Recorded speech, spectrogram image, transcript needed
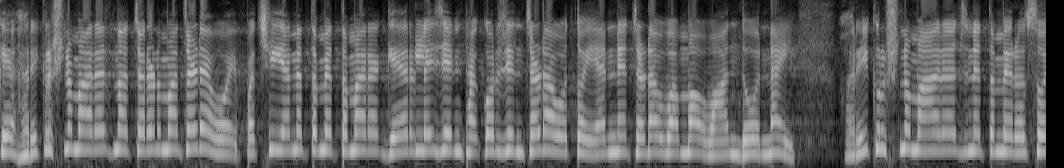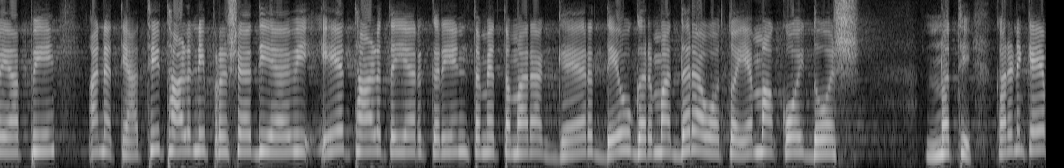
કે હરિકૃષ્ણ મહારાજના ચરણમાં ચડ્યા હોય, પછી એને તમે તમારા ઘેર લઈ જઈને ઠાકોરજીને ચડાવો, તો એને ચડાવવામાં વાંધો નહીં. હરિકૃષ્ણ મહારાજને તમે રસોઈ આપી અને ત્યાંથી થાળની પ્રસાદી આવી, એ થાળ તૈયાર કરીને તમે તમારા ઘેર દેવઘરમાં ધરાવો, તો એમાં કોઈ દોષ નથી. કારણ કે એ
